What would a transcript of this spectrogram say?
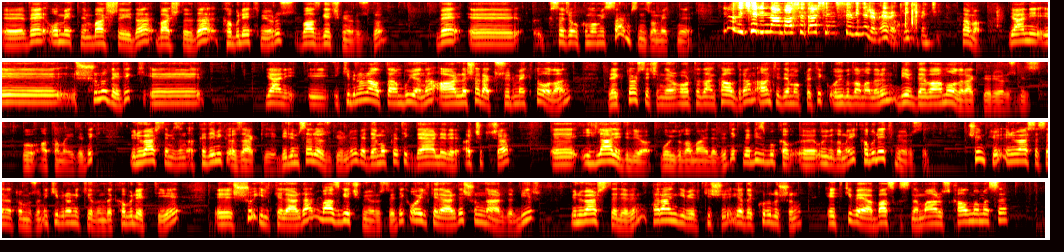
E, ve o metnin başlığı da başlığı da kabul etmiyoruz, vazgeçmiyoruzdu. Ve e, kısaca okumamı ister misiniz o metni? Biraz içeriğinden bahsederseniz sevinirim. Evet, ilk metin. Tamam. Yani e, şunu dedik, e, yani e, 2016'dan bu yana ağırlaşarak sürmekte olan rektör seçimlerini ortadan kaldıran antidemokratik uygulamaların bir devamı olarak görüyoruz biz bu atamayı dedik. Üniversitemizin akademik özelliği, bilimsel özgürlüğü ve demokratik değerleri açıkça e, ihlal ediliyor bu uygulamayla dedik ve biz bu e, uygulamayı kabul etmiyoruz dedik. Çünkü üniversite senatomuzun 2012 yılında kabul ettiği e, şu ilkelerden vazgeçmiyoruz dedik. O ilkelerde şunlardı. Bir, üniversitelerin herhangi bir kişi ya da kuruluşun etki veya baskısına maruz kalmaması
